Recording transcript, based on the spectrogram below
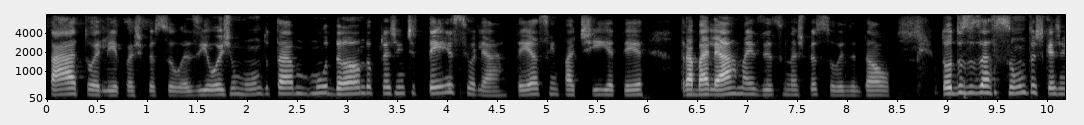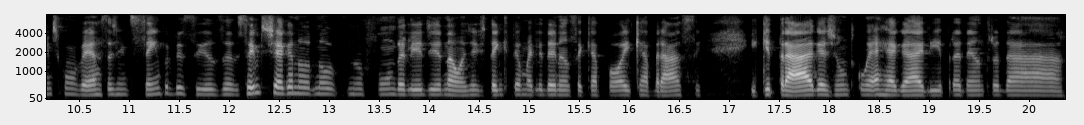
tato ali com as pessoas. E hoje o mundo está mudando para a gente ter esse olhar, ter essa empatia, ter trabalhar mais isso nas pessoas. Então, todos os assuntos que a gente conversa, a gente sempre precisa, sempre chega no, no, no fundo ali de não, a gente tem que ter uma liderança que apoie, que abrace e que traga junto com o RH ali para dentro da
